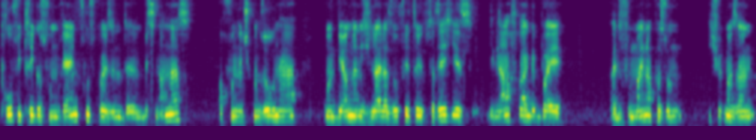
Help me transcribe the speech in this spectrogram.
Profi-Trikots vom reellen Fußball sind äh, ein bisschen anders, auch von den Sponsoren her. Und wir haben da nicht leider so viele Trikots. Tatsächlich ist die Nachfrage bei, also von meiner Person, ich würde mal sagen,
